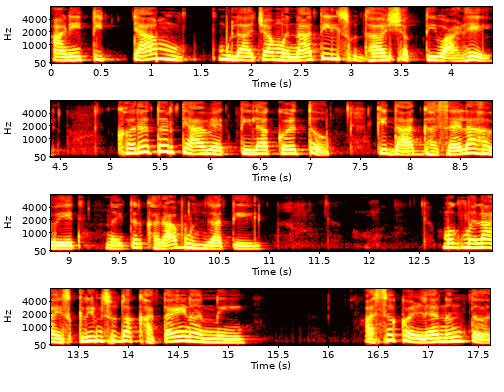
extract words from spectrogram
आणि ती त्या मुलाच्या मनातील सुद्धा शक्ती वाढेल. खरं तर त्या व्यक्तीला कळतं की दात घासायला हवेत नाहीतर खराब होऊन जातील. मग मला आईस्क्रीमसुद्धा खाता येणार नाही. असं कळल्यानंतर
